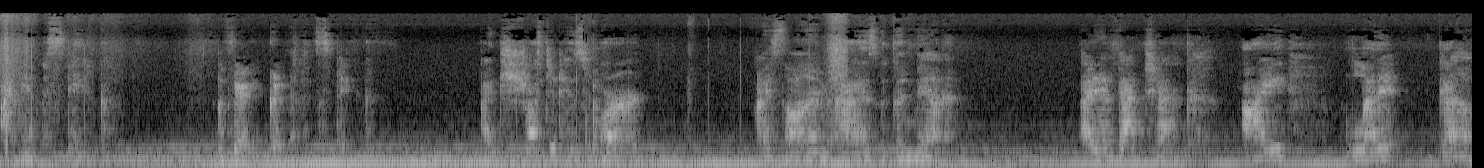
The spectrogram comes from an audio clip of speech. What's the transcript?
I made a mistake. A very great mistake. I trusted his word. I saw him as a good man. I didn't fact check. I let it go.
